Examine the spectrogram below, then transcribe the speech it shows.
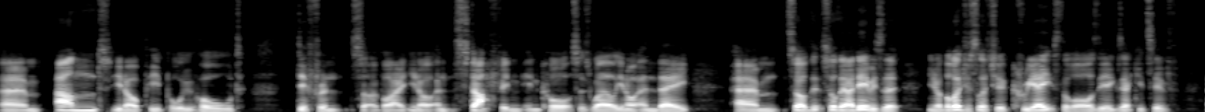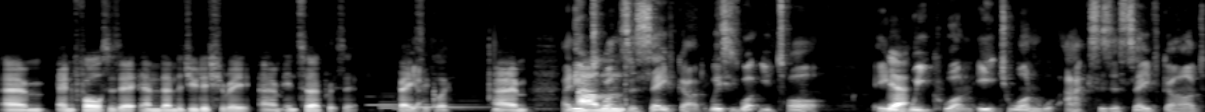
um, and you know people who hold different sort of like you know and staff in, in courts as well. You know, and they um, so the, so the idea is that you know the legislature creates the laws, the executive um, enforces it, and then the judiciary um, interprets it, basically. Um, And each and- one's a safeguard. This is what you taught in Yeah. week one. Each one acts as a safeguard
